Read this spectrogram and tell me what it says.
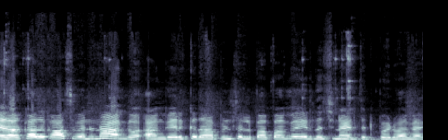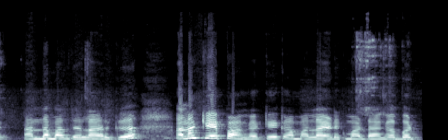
யாருக்காவது காசு வேணும்னா அங்கே அங்கே இருக்குதா அப்படின்னு சொல்லி பார்ப்பாங்க. இருந்துச்சுன்னா எடுத்துகிட்டு போயிடுவாங்க. அந்த மாதிரியெல்லாம் இருக்குது ஆனால் கேட்பாங்க. கேட்காமலாம் எடுக்க மாட்டாங்க. பட்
